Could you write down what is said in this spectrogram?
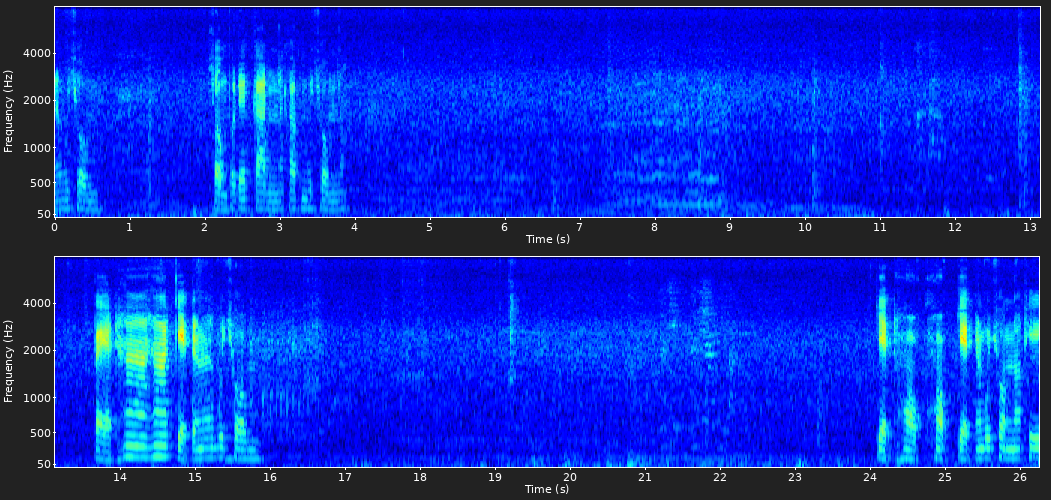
นะผู้ชม ส่องไปด้วยกันนะครับผู้ชมเนาะแปดห้าห้าเจ็ดนะท่านผู้ชม เจ็ดหกหกเจ็ดนะผู้ชมเนาะที่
